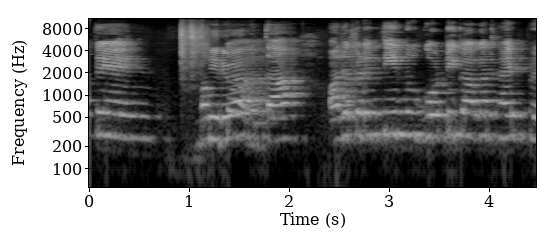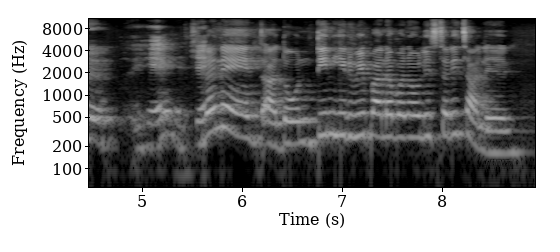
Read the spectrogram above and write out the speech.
ते बघतो हिरव्या- आता. माझ्याकडे तीन गोटी कागद आहेत हे ह्याचे नाही नाही. दोन तीन हिरवी पानं बनवलीस तरी चालेल.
